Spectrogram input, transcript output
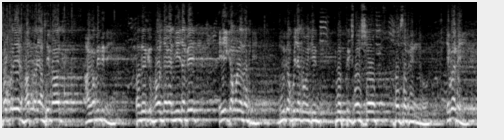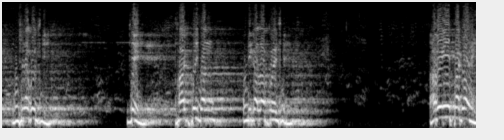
সকলের হাততালি আশীর্বাদ আগামী দিনে তাদেরকে ভালো জায়গায় নিয়ে যাবে। এই কামনা রাখে দুর্গা পূজা কমিটির প্রত্যেক সদস্য সদস্যবৃন্দ। এবারে ঘোষণা করছি যে থার্ড পজিশন অধিকার লাভ করেছে আবেরি পাটোয়ারি।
